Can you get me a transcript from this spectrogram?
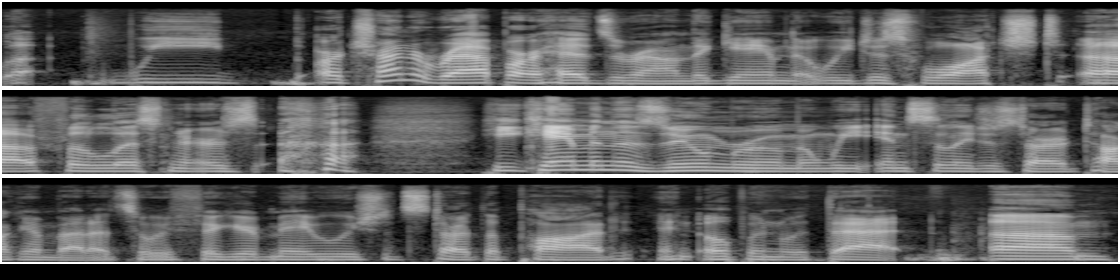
uh, we are trying to wrap our heads around the game that we just watched. Uh, for the listeners, he came in the Zoom room and we instantly just started talking about it. So we figured maybe we should start the pod and open with that. Um,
